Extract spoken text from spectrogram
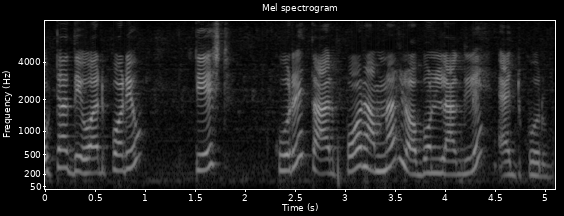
ওটা দেওয়ার পরেও টেস্ট করে তারপর আমরা লবণ লাগলে অ্যাড করব।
